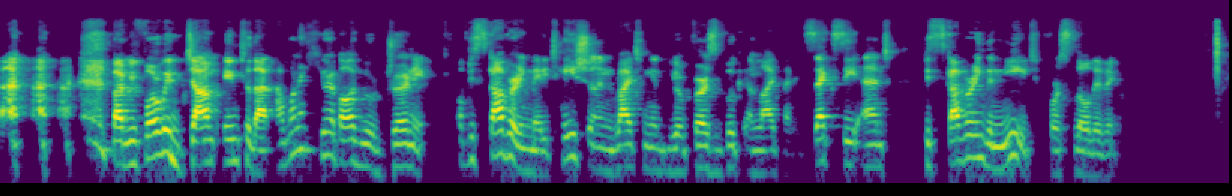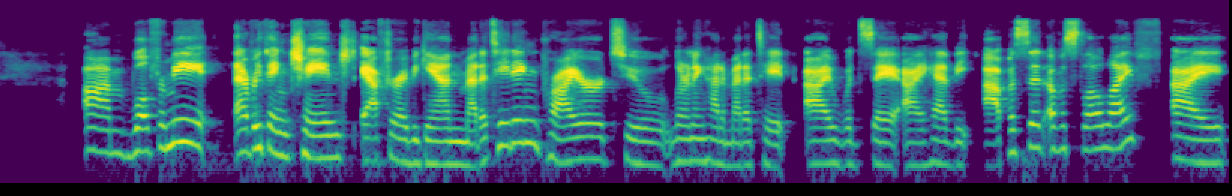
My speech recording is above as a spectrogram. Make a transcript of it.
but before we jump into that, I want to hear about your journey of discovering meditation and writing your first book, Enlightenment Sexy, and discovering the need for slow living. Um, well, for me, everything changed after I began meditating. Prior to learning how to meditate, I would say I had the opposite of a slow life. I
